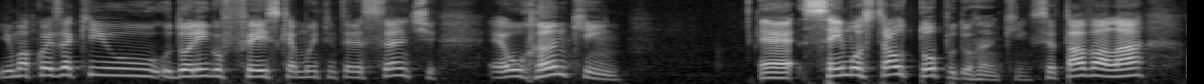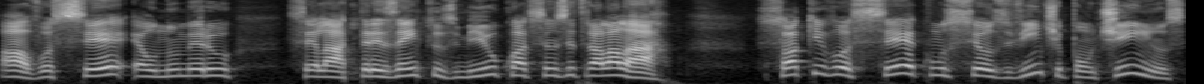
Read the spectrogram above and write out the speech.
E uma coisa que o, o fez que é muito interessante é o ranking é, sem mostrar o topo do ranking. Você tava lá, ó, você é o número, sei lá, 300 mil, 400 e tralalá. Só que você, com os seus 20 pontinhos,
